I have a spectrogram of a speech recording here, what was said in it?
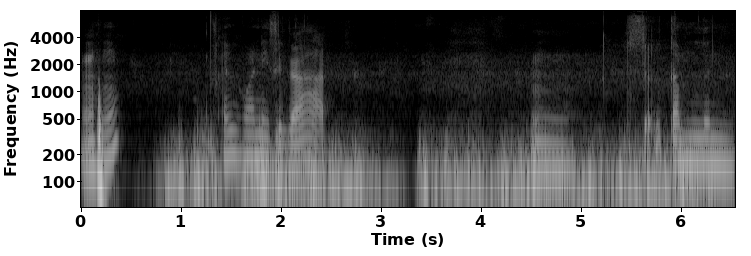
Uh-huh. everyone is a god uhm, sự tâm linh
